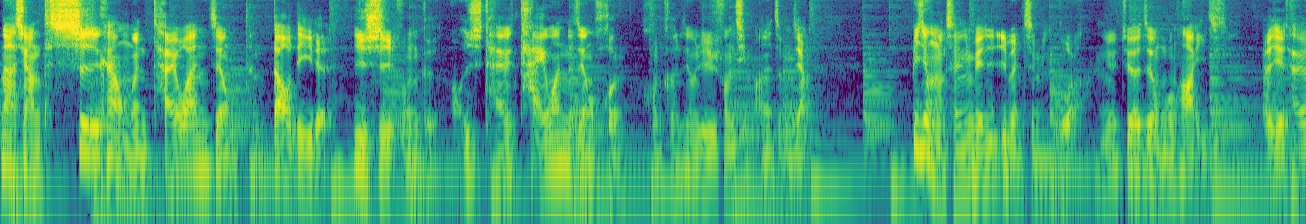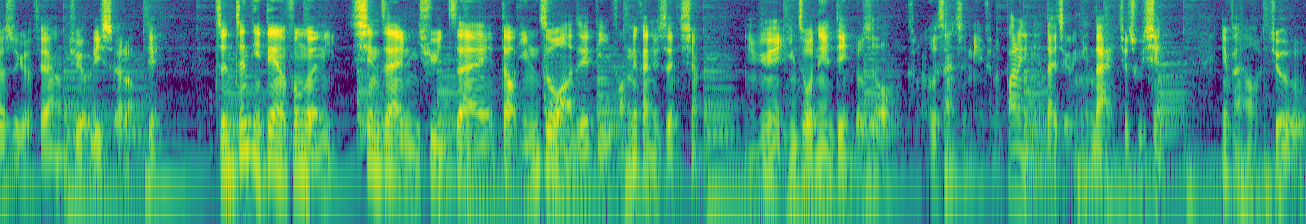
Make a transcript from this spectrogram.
那想试试看我们台湾这种很道地的日式风格哦，日台台湾的这种混混合的这种日式风情嘛，那怎么讲？毕竟我们曾经被日本殖民过了，你就觉得这种文化遗址，而且它又是个非常具有历史的老店，整整体店的风格，你现在你去在到银座啊这些地方，你就感觉是很像，因为银座那些电影都是哦，可能二三十年，可能八零年代、九零年代就出现，你反正哦就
